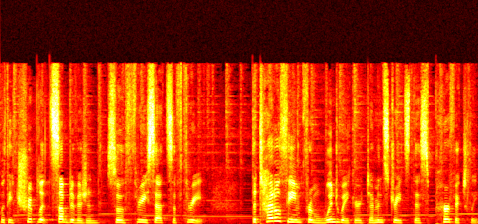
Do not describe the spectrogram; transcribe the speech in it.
with a triplet subdivision, so 3 sets of 3. The title theme from Wind Waker demonstrates this perfectly.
